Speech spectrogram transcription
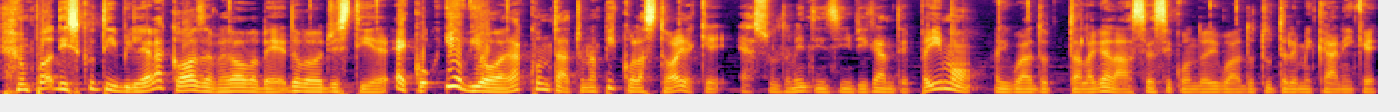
è un po' discutibile la cosa, però vabbè, dovevo gestire. Ecco, io vi ho raccontato una piccola storia che è assolutamente insignificante. Primo riguardo tutta la galassia, secondo riguardo tutte le meccaniche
